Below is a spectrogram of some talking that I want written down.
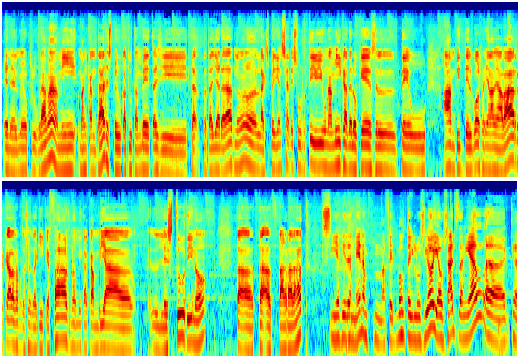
en el meu programa. A mi m'ha encantat, espero que a tu també t'hagi agradat no? l'experiència de sortir una mica de lo que és el teu àmbit del vols venir a la meva barca, les aportacions aquí que fas, una mica canviar l'estudi, no? T'ha agradat? Sí, evidentment, m'ha fet molta il·lusió, ja ho saps, Daniel, eh, que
